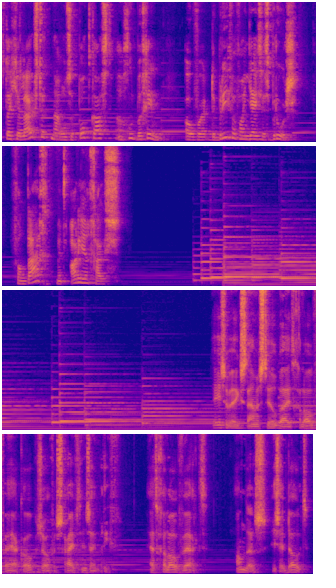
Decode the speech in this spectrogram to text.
Dat je luistert naar onze podcast Een Goed Begin over de brieven van Jezus Broers. Vandaag met Arjen Guis. Deze week staan we stil bij het geloof waar Jacobus over schrijft in zijn brief. Het geloof werkt, anders is het dood.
